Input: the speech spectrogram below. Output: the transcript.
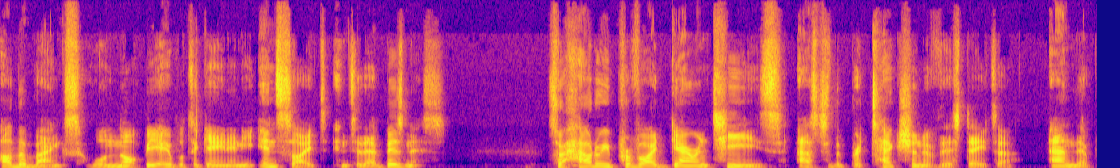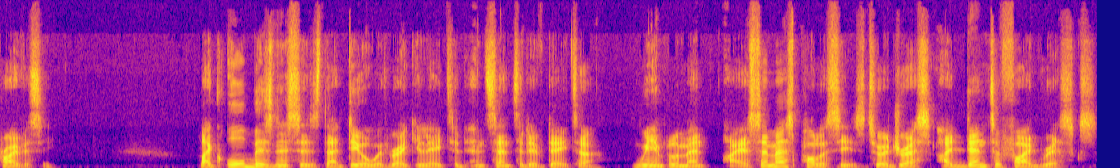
other banks will not be able to gain any insight into their business. So how do we provide guarantees as to the protection of this data and their privacy? Like all businesses that deal with regulated and sensitive data, we implement ISMS policies to address identified risks.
